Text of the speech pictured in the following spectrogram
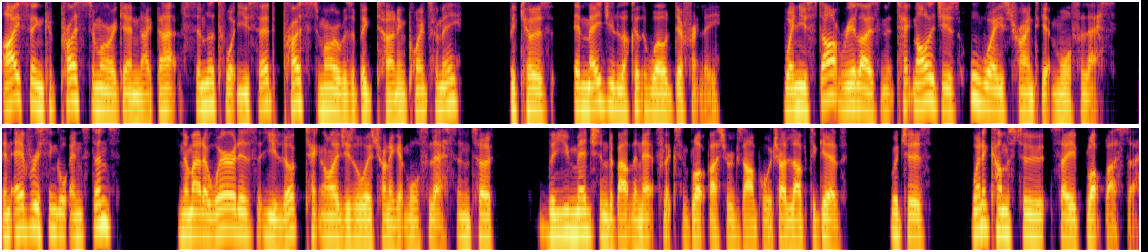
I think price tomorrow again like that similar to what you said. Price tomorrow was a big turning point for me because it made you look at the world differently when you start realizing that technology is always trying to get more for less in every single instance, no matter where it is that you look, technology is always trying to get more for less. And so the, you mentioned about the Netflix and Blockbuster example, which I love to give, which is when it comes to, say, Blockbuster,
